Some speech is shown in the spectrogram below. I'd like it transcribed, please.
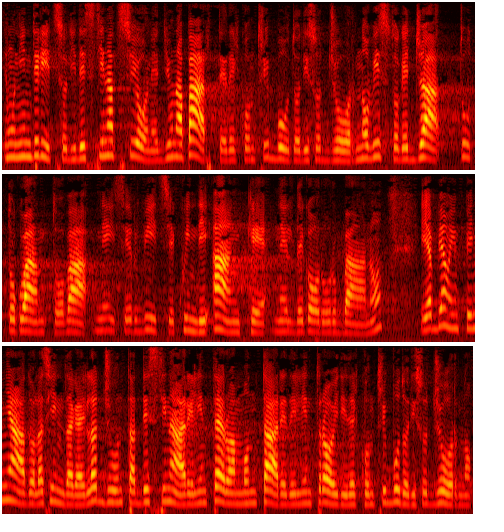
un, indirizzo di destinazione di una parte del contributo di soggiorno, visto che già tutto quanto va nei servizi e quindi anche nel decoro urbano e abbiamo impegnato la Sindaca e la Giunta a destinare l'intero ammontare degli introiti del contributo di soggiorno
